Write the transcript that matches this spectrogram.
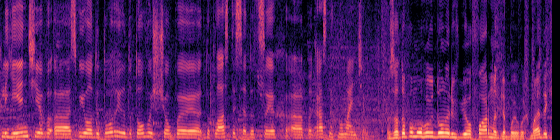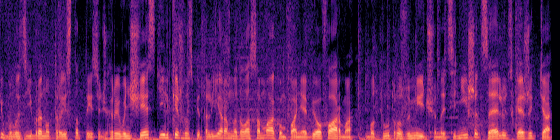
клієнтів, свою аудиторію до того, щоб докластися до цих прекрасних моментів. За допомогою донорів біофарми для бойових медиків було зібрано 300 тисяч гривень. Ще стільки ж госпітальєрам надала сама компанія Біофарма, бо тут розуміють, що найцінніше це людське життя,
